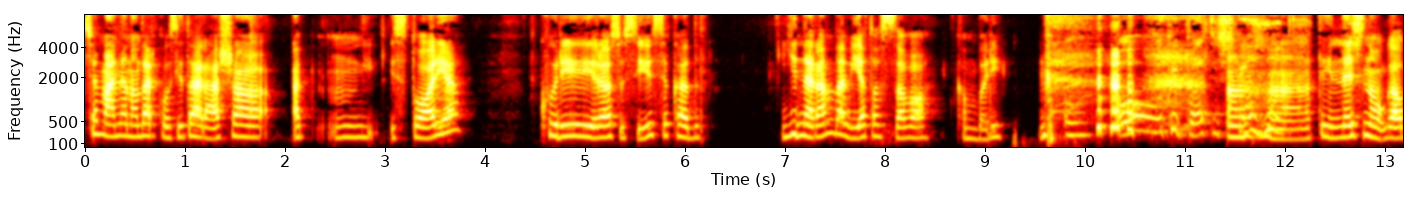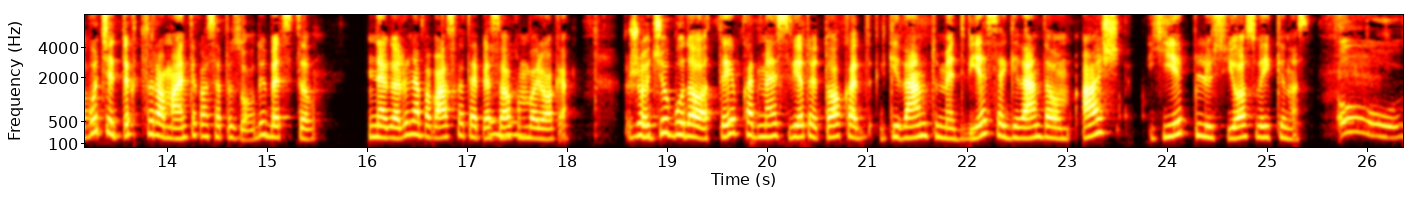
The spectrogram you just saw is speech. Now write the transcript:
Čia man viena dar klausytoja rašo ap, m, istoriją, kuri yra susijusi, kad ji neranda vietos savo kambarį. O, kaip patiška. Tai nežinau, galbūt čia tiktų romantikos epizodui, bet stil. Negaliu nepapasakoti apie savo kambariokę. Žodžiu, būdavo taip, kad mes vietoj to, kad gyventume dviese, gyvendavom aš, ji plus jos vaikinas. O,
